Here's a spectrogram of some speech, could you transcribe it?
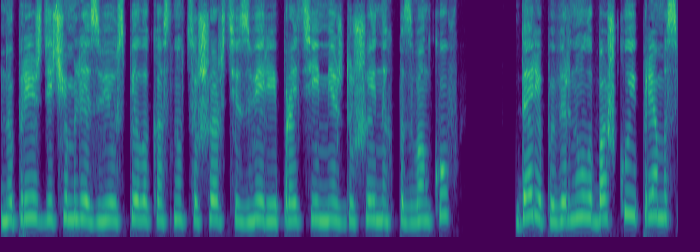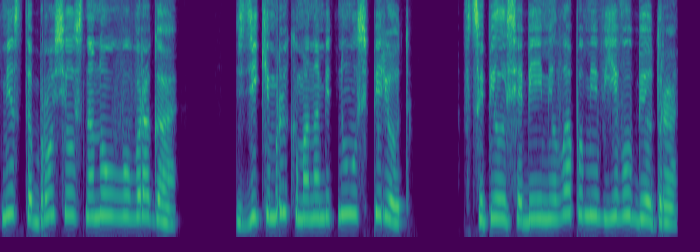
Но прежде чем лезвие успело коснуться шерсти зверя и пройти между шейных позвонков, Дарья повернула башку и прямо с места бросилась на нового врага. С диким рыком она метнулась вперед, вцепилась обеими лапами в его бедра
